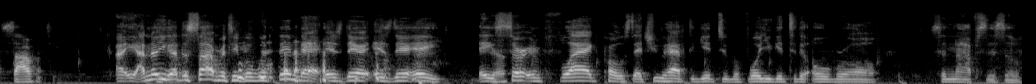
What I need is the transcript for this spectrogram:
sovereignty. I, I know you got the sovereignty, but within that, is there is there a a yeah. certain flag post that you have to get to before you get to the overall synopsis of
